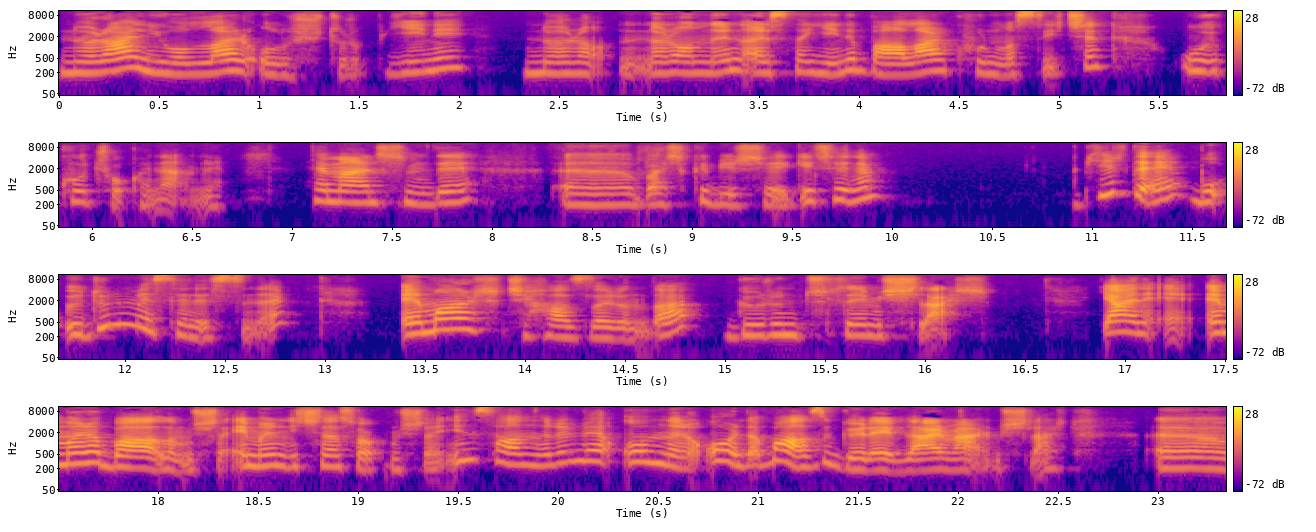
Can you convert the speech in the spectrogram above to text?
nöral yollar oluşturup yeni nöro, nöronların arasında yeni bağlar kurması için uyku çok önemli. Hemen şimdi e, başka bir şeye geçelim. Bir de bu ödül meselesini MR cihazlarında görüntülemişler. Yani e, MR'a bağlamışlar, MR'ın içine sokmuşlar insanları ve onlara orada bazı görevler vermişler. Ee,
